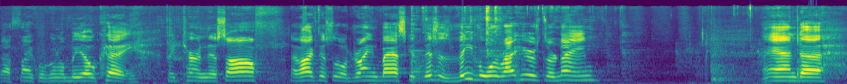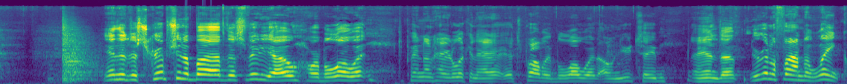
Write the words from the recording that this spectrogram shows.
I think we're gonna be okay. Let me turn this off. I like this little drain basket. This is Vevor, right here's their name. And uh, in the description above this video, or below it, depending on how you're looking at it, it's probably below it on YouTube. And uh, you're gonna find a link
